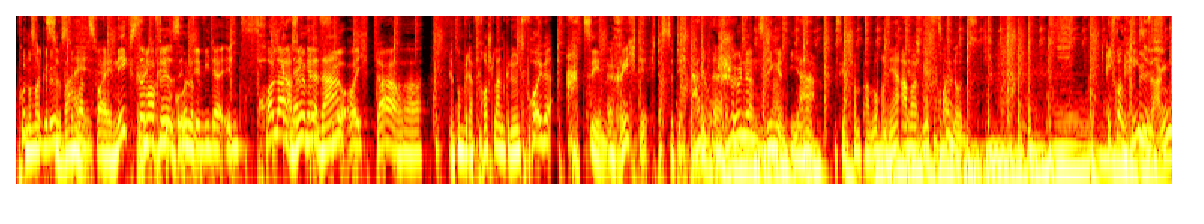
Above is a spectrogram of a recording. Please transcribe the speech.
Putzelgedöns Nummer Nummer zwei. zwei. Nächste Für Woche sind Urlaub. wir wieder in voller Genau, wir Länge wieder da? für euch da. Dann kommt wieder Froschlandgedöns Folge 18. Richtig, dass du dich da Mit schönen kannst. Dingen. Ja, ist jetzt schon ein paar Wochen her, aber ich wir freuen uns. Ich freue mich Ich riesig. sagen,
